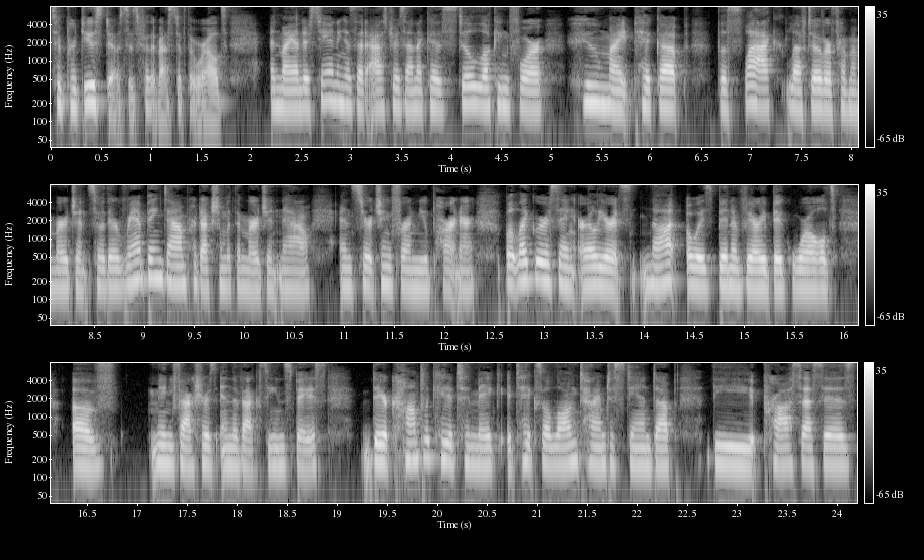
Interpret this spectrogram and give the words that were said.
to produce doses for the rest of the world. And my understanding is that AstraZeneca is still looking for who might pick up the slack left over from Emergent. So they're ramping down production with Emergent now and searching for a new partner. But like we were saying earlier, it's not always been a very big world of manufacturers in the vaccine space. They're complicated to make. It takes a long time to stand up the processes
